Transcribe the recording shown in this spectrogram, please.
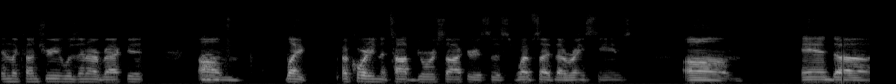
in the country was in our bracket. Um, like according to Top Drawer Soccer, it's this website that ranks teams. Um, and uh,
